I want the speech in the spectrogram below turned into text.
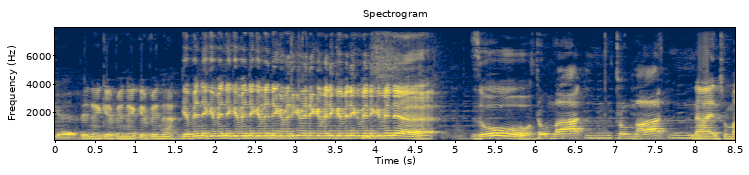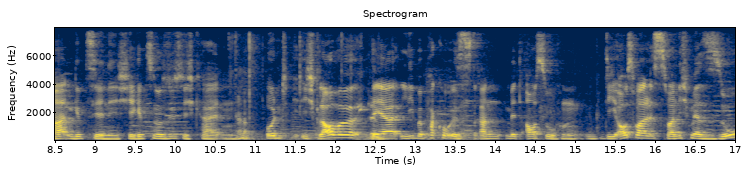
Gewinne, gewinne, gewinne. Gewinne, Gewinne, Gewinne, Gewinne, Gewinne, Gewinne, Gewinne, Gewinne, Gewinne, Gewinne. So. Tomaten, Tomaten. Nein, Tomaten gibt's hier nicht. Hier gibt's nur Süßigkeiten. Und ich glaube, der liebe Paco ist dran mit aussuchen. Die Auswahl ist zwar nicht mehr so.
